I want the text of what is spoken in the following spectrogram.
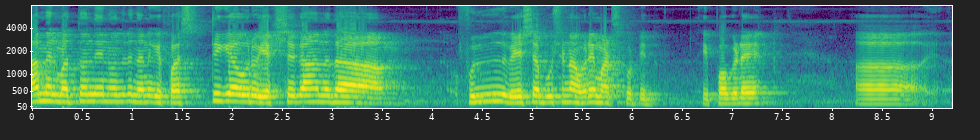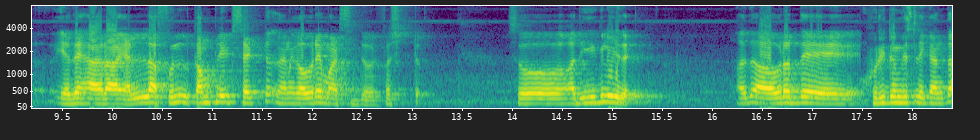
ಆಮೇಲೆ ಮತ್ತೊಂದೇನು ಅಂದರೆ ನನಗೆ ಫಸ್ಟಿಗೆ ಅವರು ಯಕ್ಷಗಾನದ ಫುಲ್ ವೇಷಭೂಷಣ ಅವರೇ ಮಾಡಿಸ್ಕೊಟ್ಟಿದ್ದು. ಈ ಪೊಗಡೆ ಎದೆಹಾರ ಎಲ್ಲ ಫುಲ್ ಕಂಪ್ಲೀಟ್ ಸೆಟ್ ನನಗೆ ಅವರೇ ಮಾಡಿಸಿದ್ದವರು ಫಸ್ಟ್ ಸೊ ಅದು ಈಗಲೂ ಇದೆ. ಅದು ಅವರದ್ದೇ ಹುರಿದುಂಬಿಸ್ಲಿಕ್ಕೆ ಅಂತ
